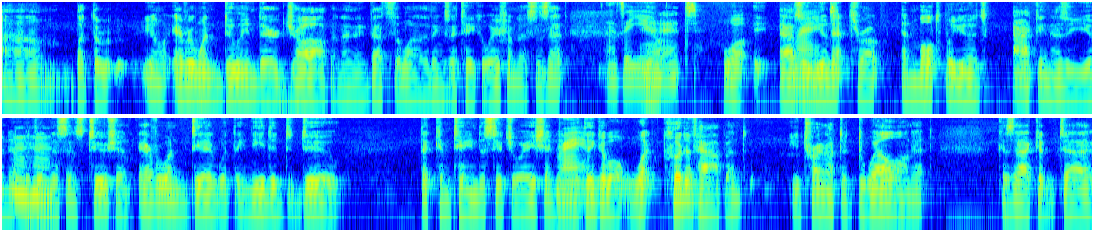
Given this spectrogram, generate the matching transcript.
Um, but the you know everyone doing their job, and I think that's the one of the things I take away from this is that As a you know, unit. well as a unit throughout and multiple units acting as a unit Mm-hmm. within this institution, everyone did what they needed to do that contained the situation. And you think about what could have happened. You try not to dwell on it because that could uh,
